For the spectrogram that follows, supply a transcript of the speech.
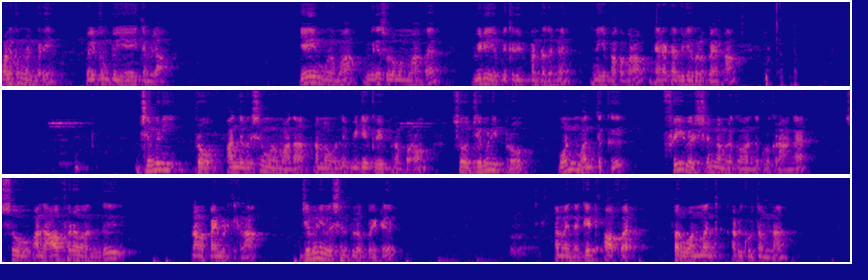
வணக்கம் நண்பரே. Welcome to AI Tamizha. AI மூலமாக மிக சுலபமாக வீடியோ எப்படி கிரியேட் பண்ணுறதுன்னு இன்றைக்கி பார்க்க போகிறோம் டைரெக்டாக வீடியோக்குள்ளே போயிடலாம். ஜெமினி ப்ரோ அந்த வெர்ஷன் மூலமாக தான் நம்ம வந்து வீடியோ கிரியேட் பண்ண போகிறோம் ஸோ ஜெமினி ப்ரோ ஒன் மந்த்துக்கு ஃப்ரீ வெர்ஷன் நம்மளுக்கு வந்து கொடுக்குறாங்க. ஸோ அந்த ஆஃபரை வந்து நம்ம பயன்படுத்திக்கலாம். ஜெமினி வெர்ஷனுக்குள்ளே போயிட்டு நம்ம இந்த get offer for one month அப்படி கொடுத்தோம்னா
